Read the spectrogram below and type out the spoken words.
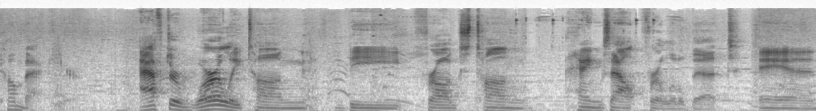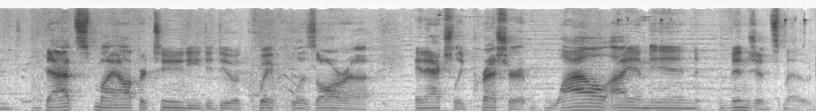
comeback here. After Whirly Tongue, the frog's tongue hangs out for a little bit, and that's my opportunity to do a quick Blizzara and actually pressure it while I am in vengeance mode.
